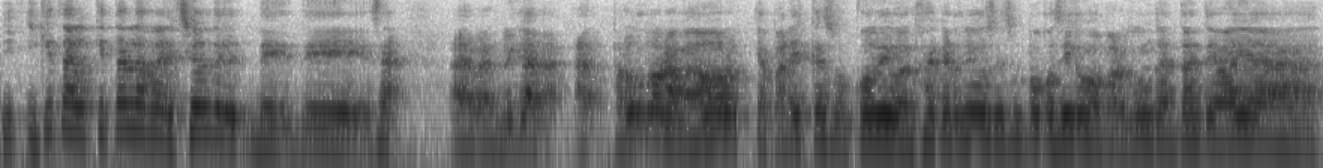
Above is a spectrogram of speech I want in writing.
¿Y, y qué tal qué tal la reacción de, de, de- o sea, a ver, para explicar, a- para un programador que aparezca su código en Hacker News es un poco así como para que un cantante vaya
